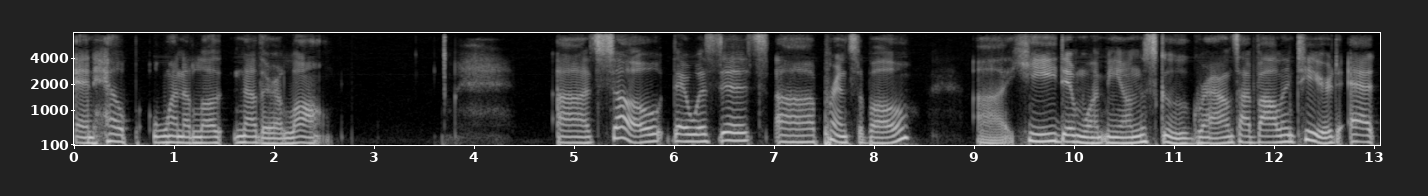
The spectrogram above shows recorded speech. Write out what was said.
and help one another along. Uh, so there was this uh, principal. Uh, he didn't want me on the school grounds. I volunteered at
